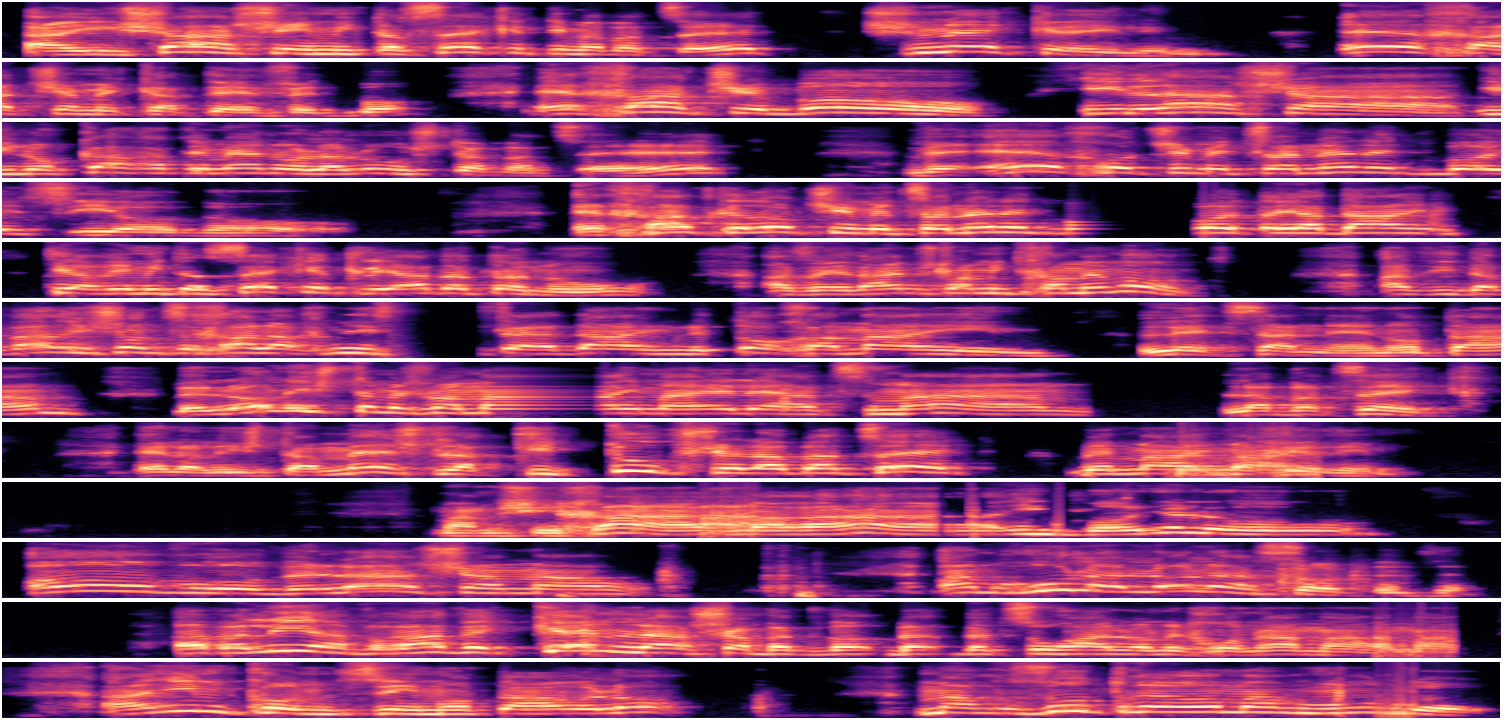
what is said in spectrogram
האישה שהיא מתעסקת עם הבצק, שני כלים. אחד שמקטפת בו, אחד שבו היא לשה, היא לוקחת ממנו ללוש את הבצק, ואחד שמצננת בו איסיודו. אחד כזאת שהיא מצננת בו את הידיים, כי הרי היא מתעסקת ליד התנור, אז הידיים שלה מתחממות. אז היא דבר ראשון צריכה להכניס את הידיים לתוך המים, לצנן אותם, ולא להשתמש במים האלה עצמם לבצק, אלא להשתמש לכיתוב של הבצק במים אחרים. ממשיכה הגמרא, יבוילו, עוברו ולה שמעו. אמרו לה לא לעשות את זה, אבל היא עברה וכן לשה בצורה הלא נכונה, מה? האם קונסים אותה או לא? מר זוטרי אומר מודו.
